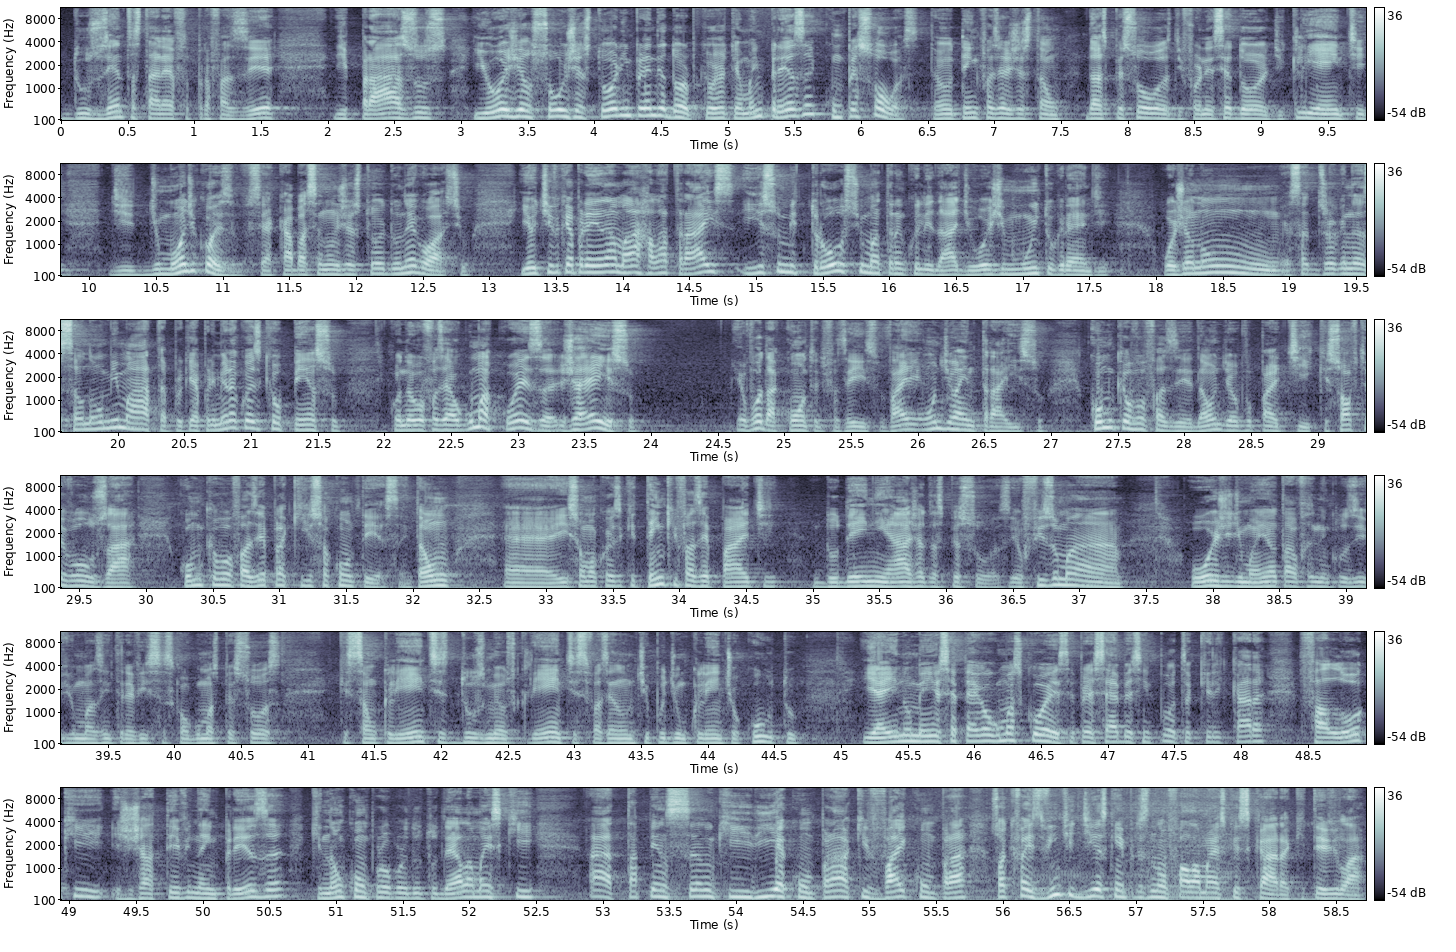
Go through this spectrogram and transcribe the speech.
200 tarefas para fazer, de prazos, e hoje eu sou gestor empreendedor, porque hoje eu tenho uma empresa com pessoas, então eu tenho que fazer a gestão das pessoas, de fornecedor, de cliente, de, de um monte de coisa, você acaba sendo um gestor do negócio. E eu tive que aprender na marra lá atrás, e isso me trouxe uma tranquilidade hoje muito grande. Hoje eu não. Essa desorganização não me mata, porque a primeira coisa que eu penso quando eu vou fazer alguma coisa já é isso. Eu vou dar conta de fazer isso? Vai, onde vai entrar isso? Como que eu vou fazer? Da onde eu vou partir? Que software eu vou usar? Como que eu vou fazer para que isso aconteça? Então, é, isso é uma coisa que tem que fazer parte do DNA já das pessoas. Eu fiz uma hoje de manhã eu estava fazendo inclusive umas entrevistas com algumas pessoas que são clientes dos meus clientes, fazendo um tipo de um cliente oculto. E aí no meio você pega algumas coisas, você percebe assim, putz, aquele cara falou que já teve na empresa, que não comprou o produto dela, mas que ah, tá pensando que iria comprar, que vai comprar, só que faz 20 dias que a empresa não fala mais com esse cara que teve lá.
